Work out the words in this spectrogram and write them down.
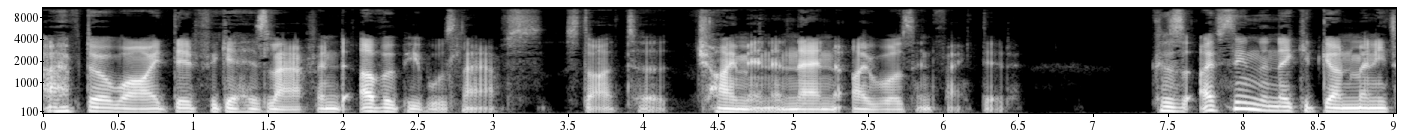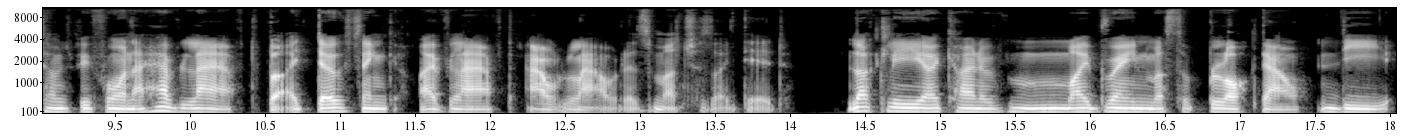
after a while, I did forget his laugh, and other people's laughs started to chime in, and then I was infected. Because I've seen The Naked Gun many times before, and I have laughed, but I don't think I've laughed out loud as much as I did. Luckily, I kind of, my brain must have blocked out the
